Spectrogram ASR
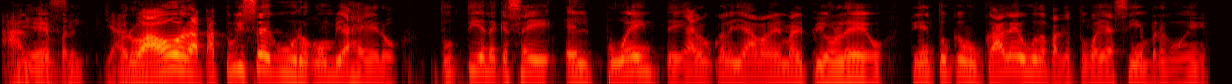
Antes sí, Pero no. ahora, para tú ir seguro con un viajero, tú tienes que ser el puente, algo que le llaman el malpioleo. Tienes tú que buscarle uno para que tú vayas siempre con el,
